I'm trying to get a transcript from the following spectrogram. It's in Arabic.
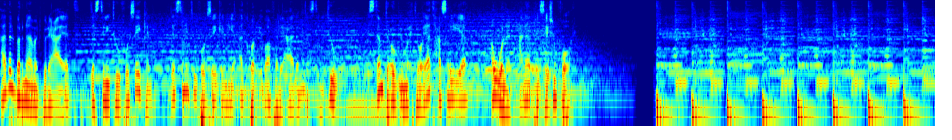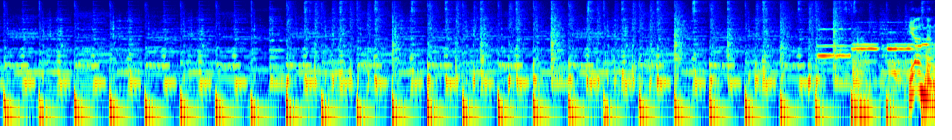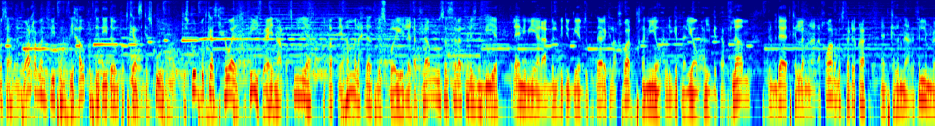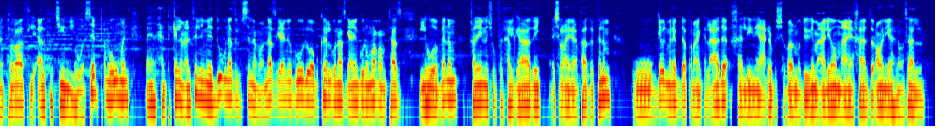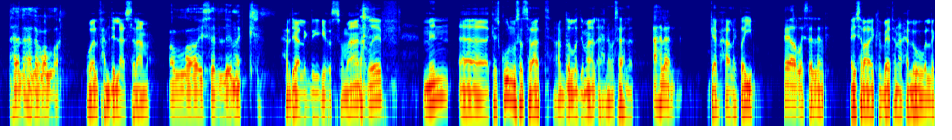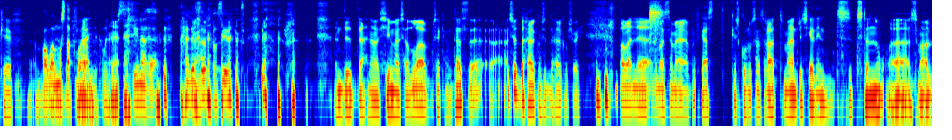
هذا البرنامج برعاية Destiny 2 Forsaken. Destiny 2 Forsaken هي أكبر إضافة لعالم Destiny 2 استمتعوا بمحتويات حصرية أولا على PlayStation 4 وسهلا. ومرحبا فيكم في حلقة جديدة من بودكاست كشكول. كشكول بودكاست حواري خفيف بعيد عن الرسمية يغطي أهم الأحداث الأسبوعية للأفلام والمسلسلات الأجنبية، الأنمي، ألعاب الفيديو games وكذلك الأخبار التقنية. وحلقتنا اليوم حلقة أفلام. في البداية تكلمنا عن أخبار متفرقة، يعني تكلمنا عن فيلم من التراث لآل باتشينو اللي هو Scent of a Woman، بعدين حنتكلم عن فيلم يدوب نازل في السينما والناس قاعدين يقولوا أبو كلب وناس قاعدين يقولوا مرة ممتاز اللي هو Venom، خلينا نشوف الحلقة هذه إيش رأينا في هذا الفيلم. وقبل ما نبدأ طبعا كالعادة خليني أعرف الشباب الموجودين معي اليوم. معي خالد زرعوني. أهلا وسهلا. هلا هلا والله. والف حمد لله على السلامة. الله يسلمك. حرجع لك دقيقة بس. ومعنا ضيف من آه كشكول مسلسلات. عبد الله جمال أهلا وسهلا. أهلا. كيف حالك؟ طيب. خير الله يسلمك. إيش رأيك في بيتنا؟ حلو ولا كيف؟ والله المستقبل. عندكم أنتم. بالستينات. إحنا لسه في الخمسينات عن جد إحنا ماشيين ما شاء الله بشكل ممتاز. آه، شدوا حالكم شدوا حالكم شوي. طبعا آه، اللي ما سمع بودكاست كشكول مسلسلات ما أدري إيش قاعدين تس- تستنوا. آه، أسمعوا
